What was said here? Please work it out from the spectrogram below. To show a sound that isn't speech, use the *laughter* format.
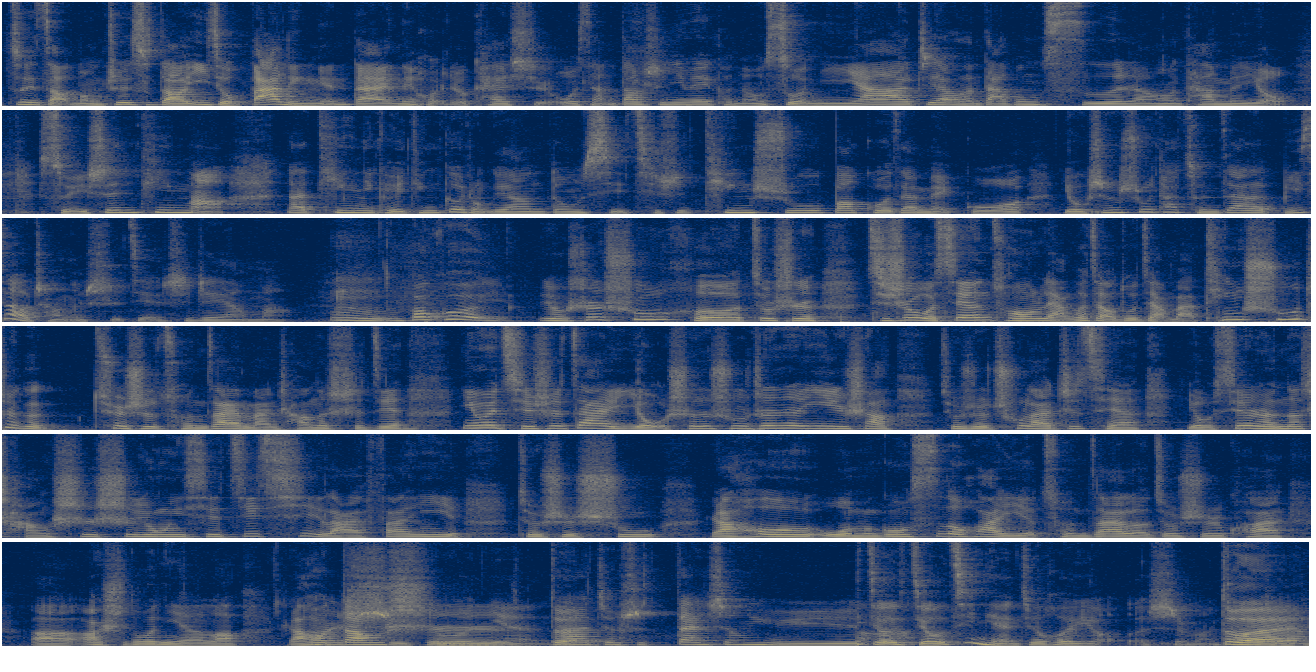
最早能追溯到一九八零年代那会儿就开始，我想当时因为可能索尼啊这样的大公司，然后他们有随身听嘛，那听你可以听各种各样的东西。其实听书，包括在美国有声书，它存在了比较长的时间，是这样吗？嗯，包括有声书和就是，其实我先从两个角度讲吧。听书这个确实存在蛮长的时间，因为其实，在有声书真正意义上就是出来之前，有些人的尝试是用一些机器来翻译就是书，然后我们公司的话也存在了，就是快。呃，二十多年了，然后当时对，就是诞生于一九九几年就会有了，是吗？对，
